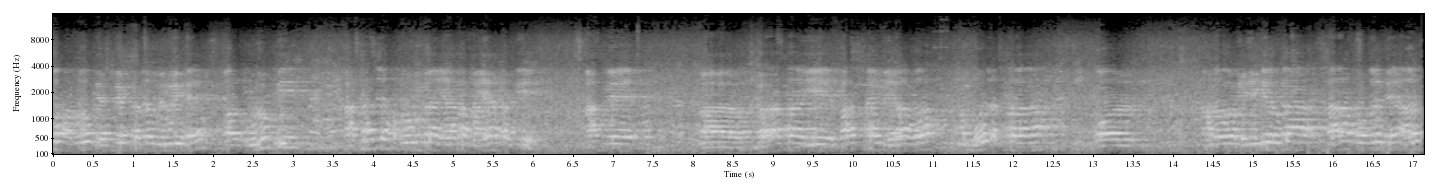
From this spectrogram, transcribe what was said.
को हम लोग रेस्पेक्ट करना ज़रूरी है और उन लोग भी अच्छा से हम लोगों का यहाँ का माया करके बड़ा सा ये फ़र्स्ट टाइम मेला हुआ, हम बहुत अच्छा लगा। और हम लोगों का मेडिकल का सारा प्रॉब्लम है, अलग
